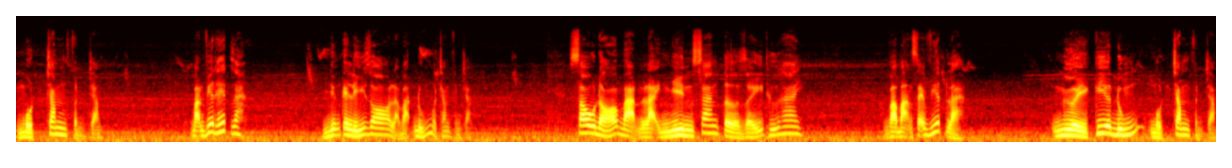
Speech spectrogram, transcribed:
100%. Bạn viết hết ra những cái lý do là bạn đúng 100%. Sau đó bạn lại nhìn sang tờ giấy thứ hai và bạn sẽ viết là người kia đúng 100%.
